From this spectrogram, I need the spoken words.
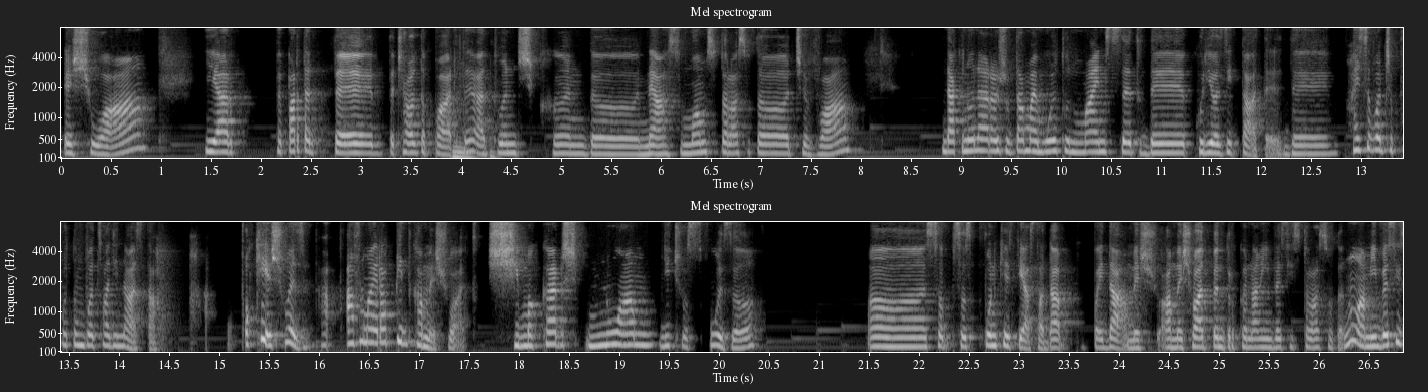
eșua, iar pe partea de, pe cealaltă parte, mm. atunci când uh, ne asumăm 100% ceva, dacă nu ne-ar ajuta mai mult un mindset de curiozitate, de hai să văd ce pot învăța din asta. Ok, eșuez, aflu mai rapid că am eșuat și măcar nu am nicio scuză uh, să, să spun chestia asta, da, păi da, am, eșu, am eșuat pentru că n-am investit 100%. Nu, am investit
